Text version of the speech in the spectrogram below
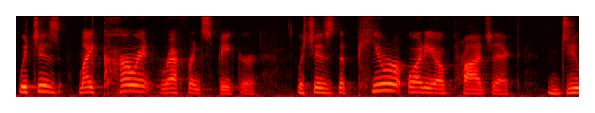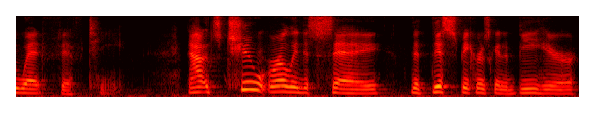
which is my current reference speaker, which is the Pure Audio Project Duet 15. Now, it's too early to say that this speaker is going to be here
